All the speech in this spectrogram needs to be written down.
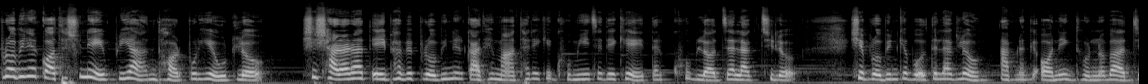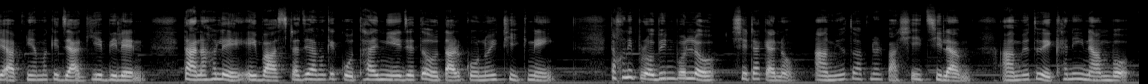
প্রবীণের কথা শুনে প্রিয়া ধরপড়িয়ে উঠল। সে সারা রাত এইভাবে প্রবীণের কাঁধে মাথা রেখে ঘুমিয়েছে দেখে তার খুব লজ্জা লাগছিল। সে প্রবীণকে বলতে লাগল, আপনাকে অনেক ধন্যবাদ যে আপনি আমাকে জাগিয়ে দিলেন। তা না হলে এই বাসটা যে আমাকে কোথায় নিয়ে যেত তার কোনোই ঠিক নেই। তখনই প্রবীণ বলল, সেটা কেন? আমিও তো আপনার পাশেই ছিলাম। আমিও তো এখানেই নামবো।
